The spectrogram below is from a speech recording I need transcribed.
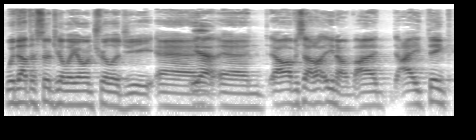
without the Sergio Leone trilogy, and yeah. and obviously, I don't, you know, I I think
